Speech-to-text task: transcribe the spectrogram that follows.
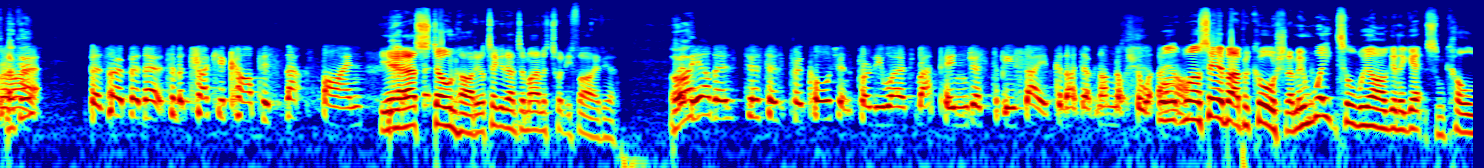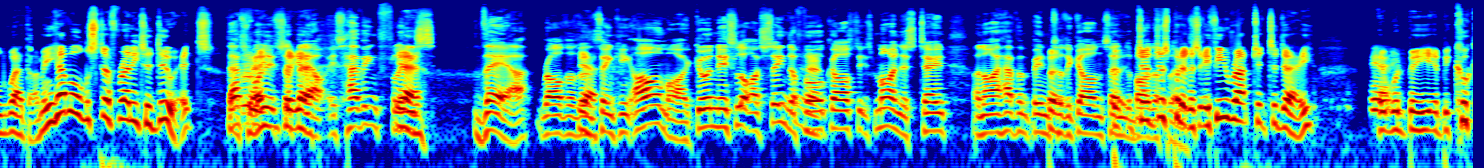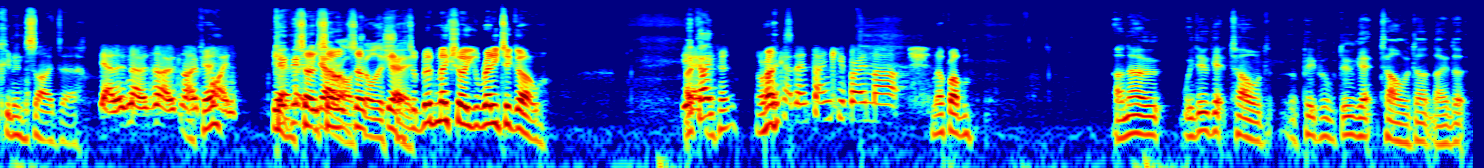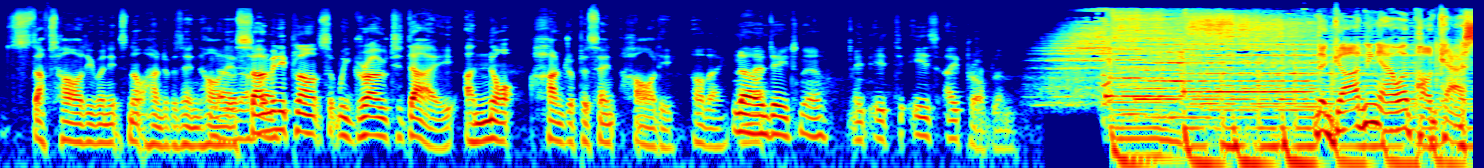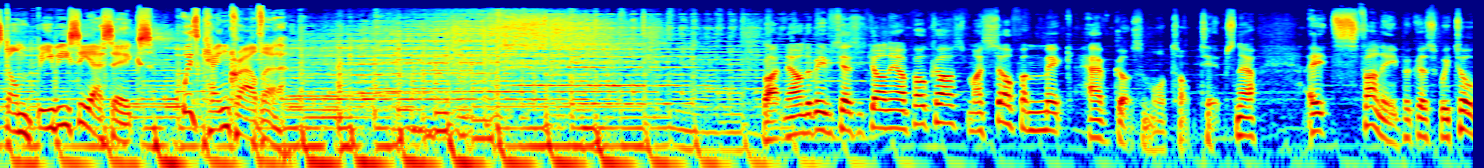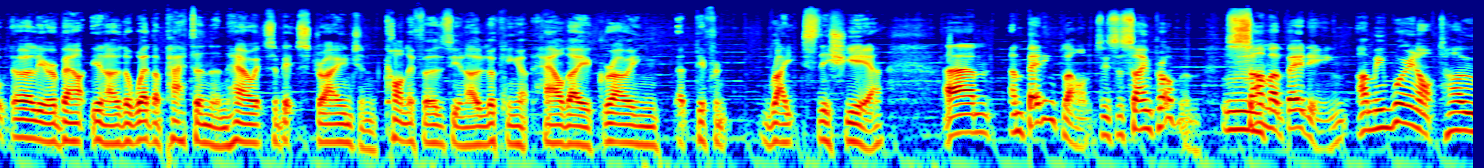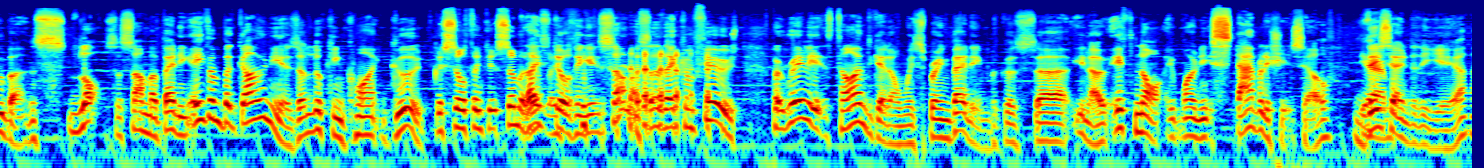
right. Okay. But so, but the, so the Trachycarpus, that's fine. Yeah, that's stone hard. It'll take it down to minus twenty five. Yeah. All but right. the others, just as precautions, probably worth wrapping just to be safe because I don't, I'm not sure what they Well, are. well, say about a precaution. I mean, wait till we are going to get some cold weather. I mean, you have all the stuff ready to do it. That's okay? what it's So, yeah. about. It's having fleece there rather than Yeah. thinking, oh my goodness, look, I've seen the Yeah. forecast, it's minus 10, and I haven't been to the garden centre to But buy ju- the just put it fleece. this: if you wrapped it today, Yeah. it would be it'd be cooking inside there. yeah, there's no, there's no, there's no Okay. point. Yeah, Keep it in so the so garage so or the yeah, shed. so but make sure you're ready to go. Okay. All right, Okay, then. Thank you very much. no problem. I know we do get told, the people do get told, don't they, that stuff's hardy when it's not 100% hardy. No, no, so no. many plants that we grow today are not 100% hardy, are they? No, that- indeed, no. It, it is a problem. The Gardening Hour podcast on BBC Essex with Ken Crowther. Right now on the BBC Essex Gardening Hour podcast, myself and Mick have got some more top tips. Now, it's funny because we talked earlier about you know the weather pattern and how it's a bit strange, and conifers, you know, looking at how they're growing at different rates this year. Um, and bedding plants is the same problem. Mm. Summer bedding, I mean, we're in October and lots of summer bedding. Even begonias are looking quite good. They still think it's summer. They still think it's summer, so they're confused. But really, it's time to get on with spring bedding because, uh, you know, if not, it won't establish itself Yeah. this end of the year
